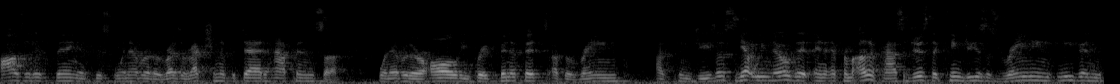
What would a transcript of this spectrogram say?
positive thing, as this whenever the resurrection of the dead happens, uh, whenever there are all these great benefits of the reign of King Jesus. Yet we know that and from other passages that King Jesus is reigning even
